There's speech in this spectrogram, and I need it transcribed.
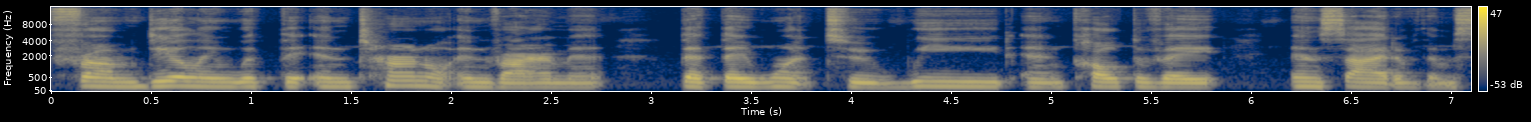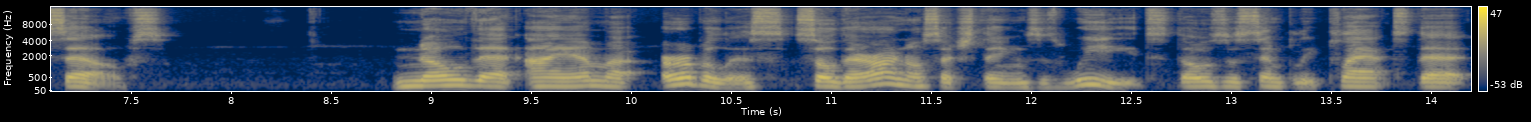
from dealing with the internal environment that they want to weed and cultivate inside of themselves. Know that I am a herbalist, so there are no such things as weeds. Those are simply plants that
